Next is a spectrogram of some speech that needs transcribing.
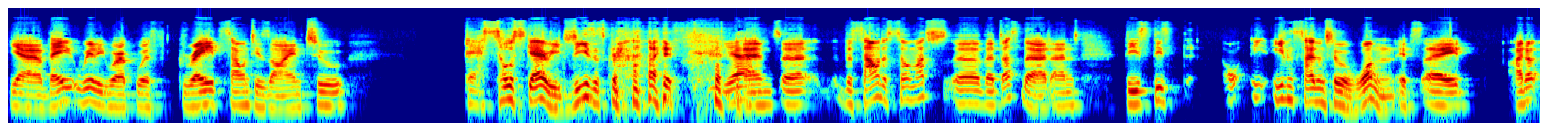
Yeah, they really work with great sound design to. They're so scary, Jesus Christ! yeah and uh, the sound is so much uh, that does that. And these these oh, even silent hill 1 it's a i don't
